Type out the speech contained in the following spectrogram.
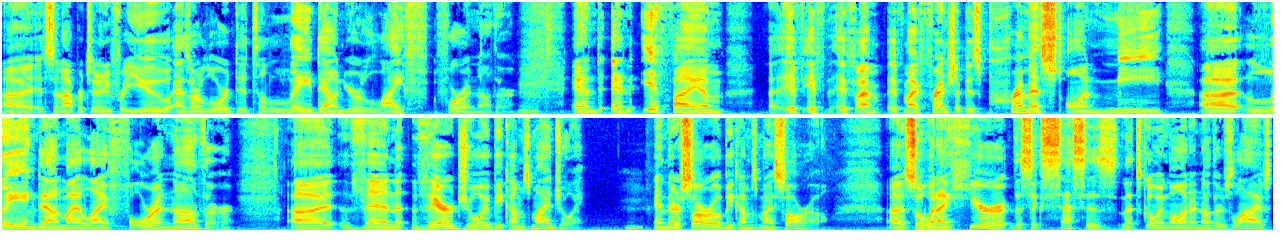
Uh, it's an opportunity for you, as our Lord did, to lay down your life for another. Mm. And and if I am, uh, if if if I'm if my friendship is premised on me uh, laying down my life for another, uh, then their joy becomes my joy, mm. and their sorrow becomes my sorrow. Uh, so when I hear the successes that's going on in others' lives,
